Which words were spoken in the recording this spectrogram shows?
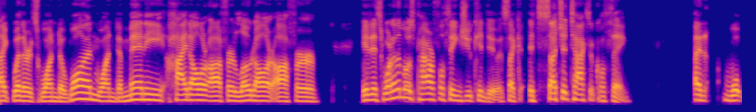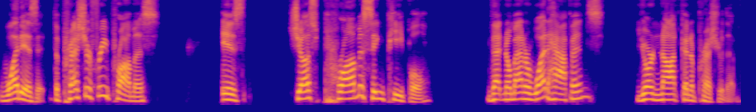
like whether it's one to one, one to many, high dollar offer, low dollar offer, it's one of the most powerful things you can do. It's like, it's such a tactical thing. And w- what is it? The pressure free promise is just promising people that no matter what happens, you're not going to pressure them.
